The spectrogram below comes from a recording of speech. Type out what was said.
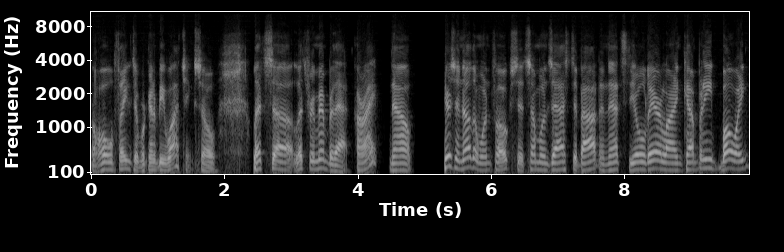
the whole things that we're going to be watching. So let's uh, let's remember that. All right. Now here's another one, folks, that someone's asked about, and that's the old airline company, Boeing.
